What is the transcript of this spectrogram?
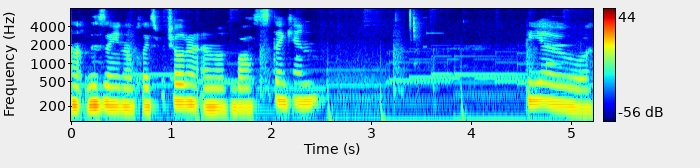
Uh, this ain't no place for children. I don't know what the boss is thinking. Theo.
